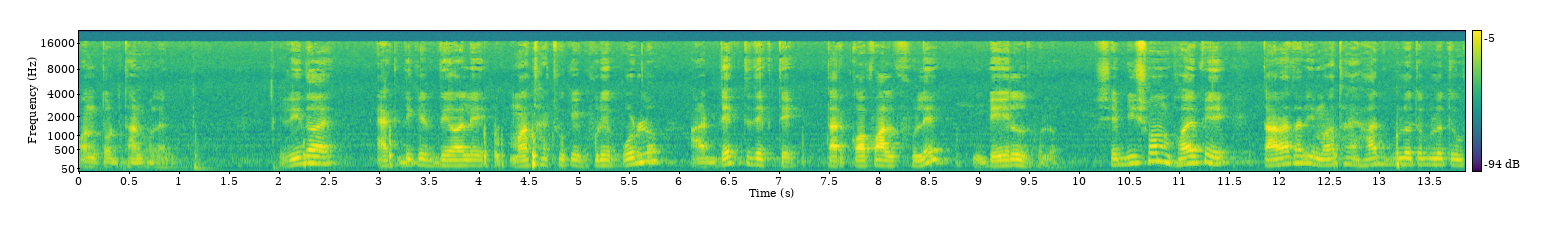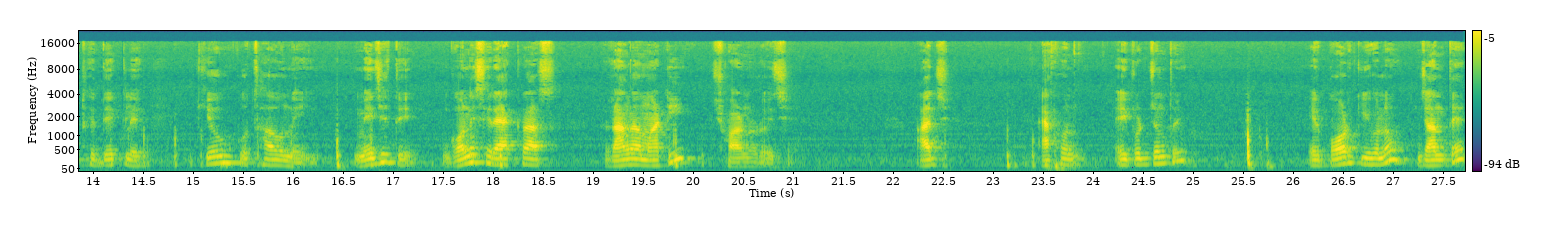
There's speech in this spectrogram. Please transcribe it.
অন্তর্ধান হলেন। হৃদয় একদিকের দেওয়ালে মাথা ঠুকে ঘুরে পড়ল আর দেখতে দেখতে তার কপাল ফুলে বেল হলো। সে বিষম ভয় পেয়ে তাড়াতাড়ি মাথায় হাত বুলোতে বুলোতে উঠে দেখলে কেউ কোথাও নেই। মেঝেতে গণেশের একরাশ রাঙা মাটি ছড়ানো রয়েছে। আজ এখন এই পর্যন্তই। এরপর কি হলো জানতে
